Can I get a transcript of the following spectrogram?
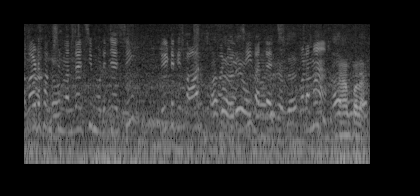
அவார்டு ஃபங்க்ஷன் வந்தாச்சு முடிஞ்சாச்சு. வீட்டுக்கு கார் புக் பண்ணியாச்சு வந்தாச்சு. போலாமா? போலாம்.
